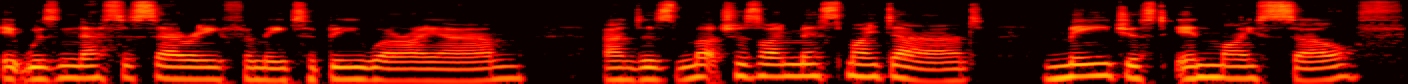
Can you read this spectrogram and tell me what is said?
It was necessary for me to be where I am. And as much as I miss my dad, me just in myself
